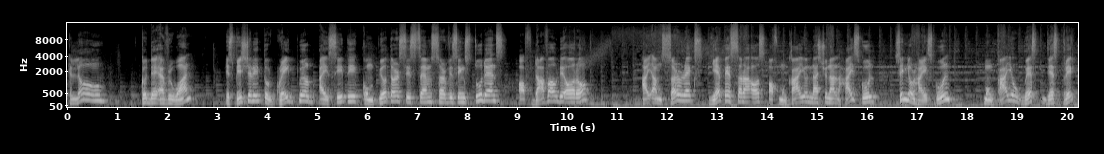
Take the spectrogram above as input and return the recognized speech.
Hello! Good day everyone, especially to grade 12 ICT Computer System Servicing students of Davao de Oro. I am Sir Rex Yepes Saraus of Monkayo National High School, Senior High School, Monkayo West District,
